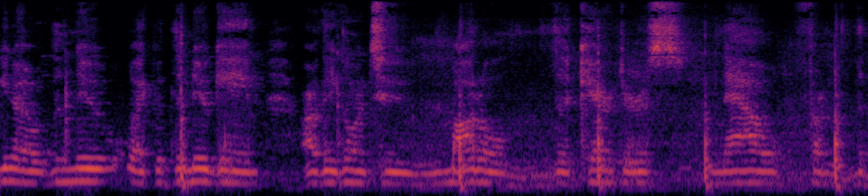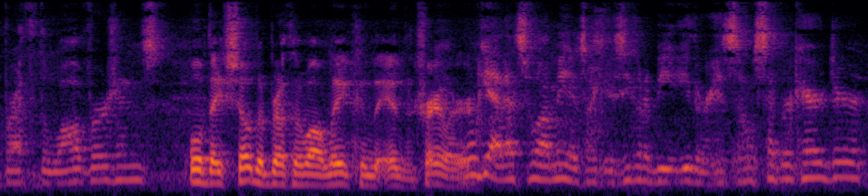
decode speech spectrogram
you know, the new like with the new game, are they going to model the characters now from the Breath of the Wild versions? Well, they showed the Breath of the Wild Link in the in the trailer. Well, yeah, that's what I mean. It's like, is he going to be either his own separate character,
